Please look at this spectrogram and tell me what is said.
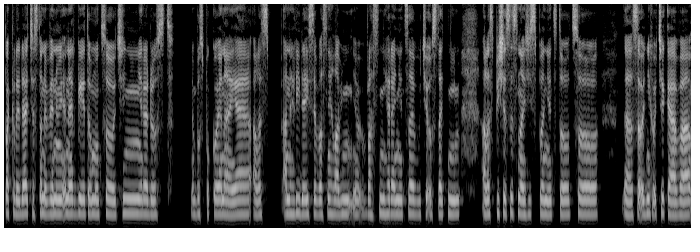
pak lidé často nevěnují energii tomu, co činí radost nebo spokojené je, ale a nehlídají se vlastně hlavní vlastní hranice vůči ostatním, ale spíše se snaží splnit to, co Eh, se od nich očekává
